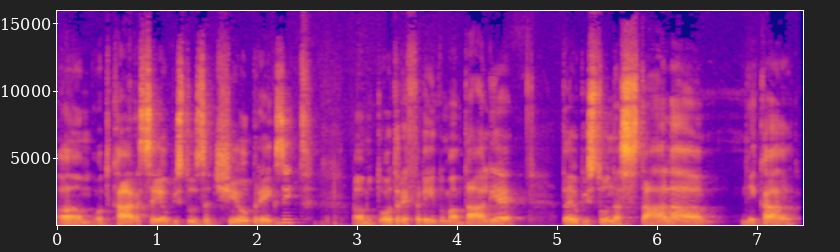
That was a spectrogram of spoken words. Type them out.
um, odkar se je v bistvu začel Brexit, um, od referenduma dalje da je v bistvu nastala neka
